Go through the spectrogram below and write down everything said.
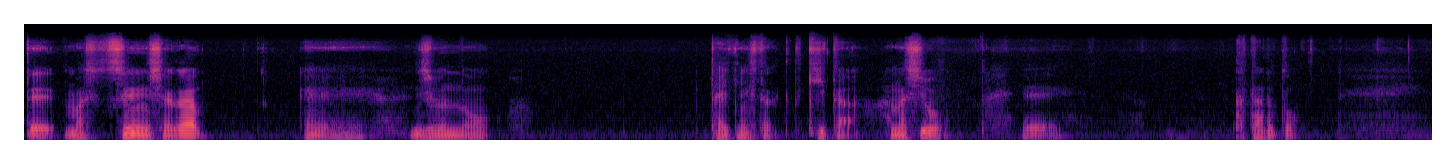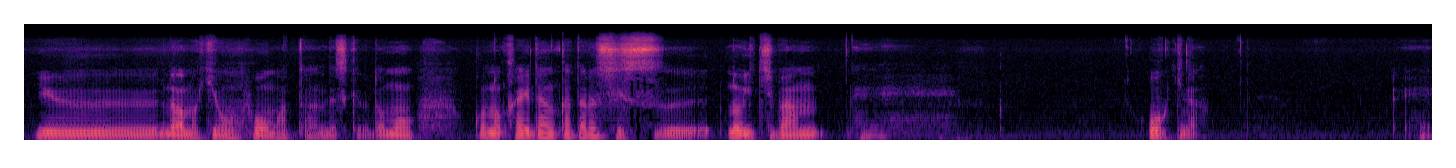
て、ま、出演者が、えー、自分の体験した聞いた話を、えー、語るというのがま基本フォーマットなんですけれどもこの怪談カタルシスの一番、えー、大きな、え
